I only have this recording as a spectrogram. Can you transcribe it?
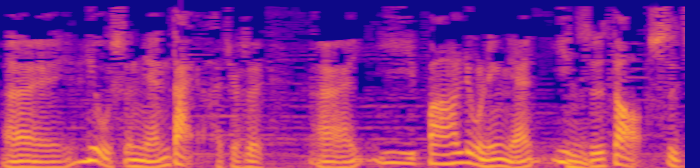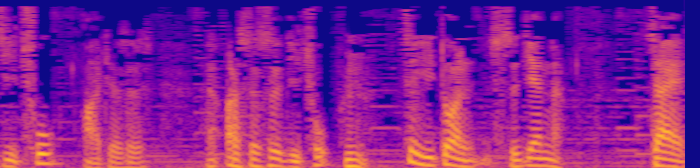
呃六十年代啊，就是呃一八六零年一直到世纪初啊，就是二十世纪初，嗯，这一段时间呢。在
